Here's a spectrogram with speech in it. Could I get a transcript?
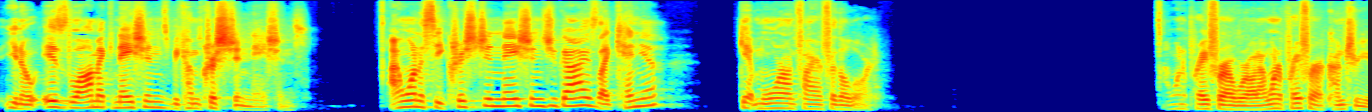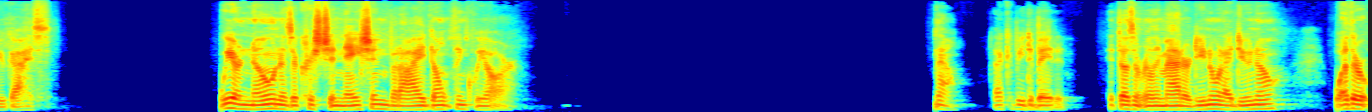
you know, Islamic nations become Christian nations. I want to see Christian nations, you guys, like Kenya, get more on fire for the Lord. I want to pray for our world. I want to pray for our country, you guys. We are known as a Christian nation, but I don't think we are. Now, that could be debated. It doesn't really matter. Do you know what I do know? Whether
